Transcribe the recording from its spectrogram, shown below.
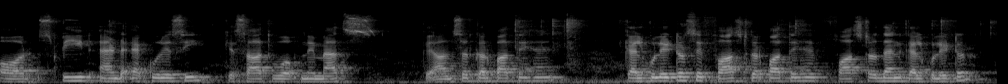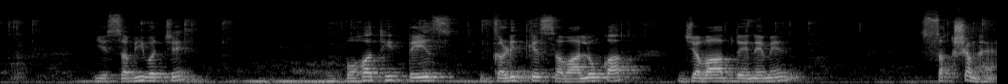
और स्पीड एंड एक्यूरेसी के साथ वो अपने मैथ्स के आंसर कर पाते हैं। कैलकुलेटर से फास्ट कर पाते हैं फास्टर देन कैलकुलेटर ये सभी बच्चे बहुत ही तेज़ गणित के सवालों का जवाब देने में सक्षम हैं।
